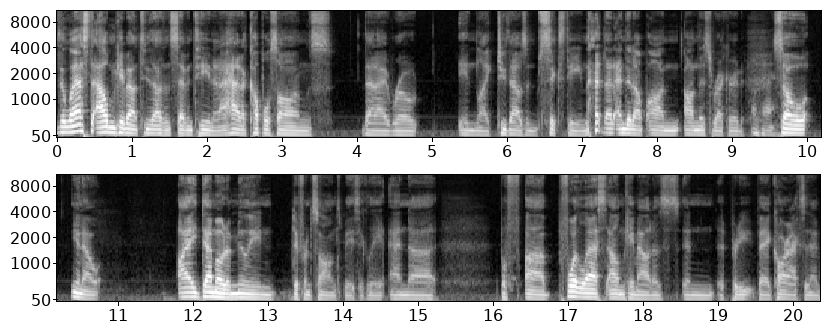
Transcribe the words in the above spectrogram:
the last album came out in 2017 and I had a couple songs that I wrote in like 2016 that ended up on on this record. Okay. So, you know, I demoed a million different songs basically and uh uh, before the last album came out, I was in a pretty bad car accident. I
